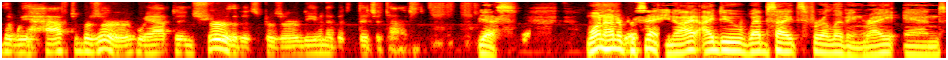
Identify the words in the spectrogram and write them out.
that we have to preserve. We have to ensure that it's preserved, even if it's digitized. Yes. 100% you know I, I do websites for a living right and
